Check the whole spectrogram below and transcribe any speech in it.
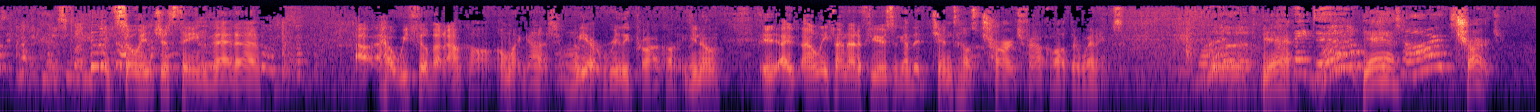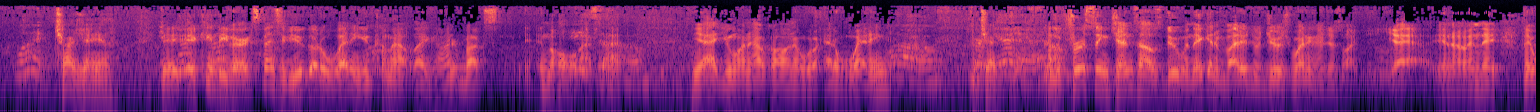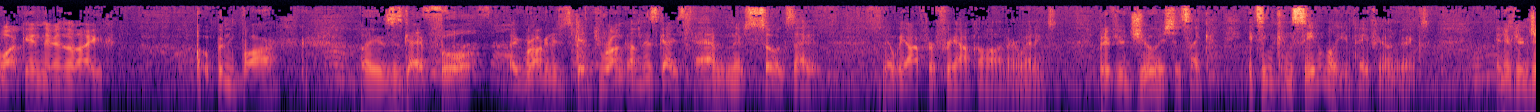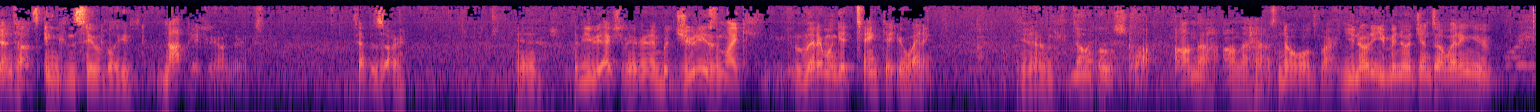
it's so interesting that uh, how we feel about alcohol. Oh my gosh, we are really pro alcohol. You know, it, I, I only found out a few years ago that Gentiles charge for alcohol at their weddings. What? Yeah, They do? Yeah. They charge? charge, What? charge. Yeah, yeah. yeah it can be very expensive. You go to a wedding, you come out like hundred bucks in the hole after that. Yeah, you want alcohol a, at a wedding? Whoa. And the first thing Gentiles do when they get invited to a Jewish wedding, they're just like, yeah, you know, and they, they walk in there and they're like, open bar? Like, is this guy a fool? Like, we're all going to just get drunk on this guy's tab? And they're so excited that we offer free alcohol at our weddings. But if you're Jewish, it's like, it's inconceivable you pay for your own drinks. And if you're Gentile, it's inconceivable you not pay for your own drinks. Is that bizarre? Yeah. But you actually pay for your own. But Judaism, like, let everyone get tanked at your wedding. You know, No host bar. on the on the house, no holds barred. You know that you've been to a Gentile wedding, you,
